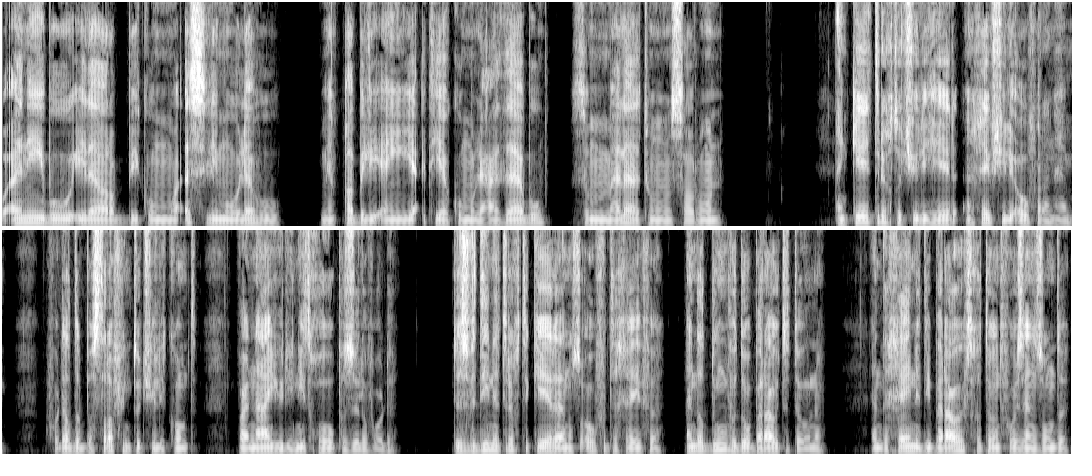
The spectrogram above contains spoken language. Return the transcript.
وأنيبوا إلى ربكم وأسلموا له من قبل أن يأتيكم العذاب ثم لا تنصرون en keer terug tot jullie Heer en geef jullie over aan Hem, voordat de bestraffing tot jullie komt, waarna jullie niet geholpen zullen worden. Dus we dienen terug te keren en ons over te geven, en dat doen we door berouw te tonen. En degene die berouw heeft getoond voor zijn zonde,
